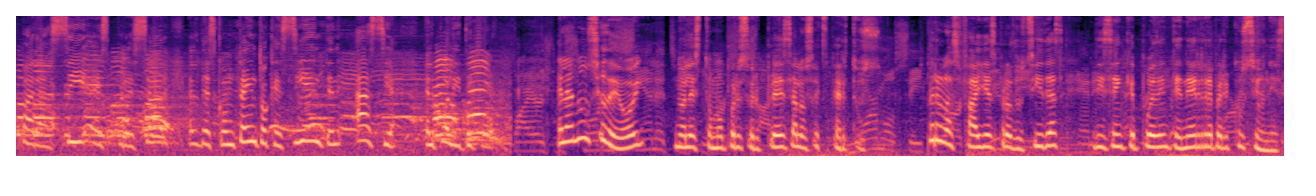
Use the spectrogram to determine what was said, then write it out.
para así expresar el descontento que sienten hacia el político. El anuncio de hoy no les tomó por sorpresa a los expertos, pero las fallas producidas dicen que pueden tener repercusiones.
